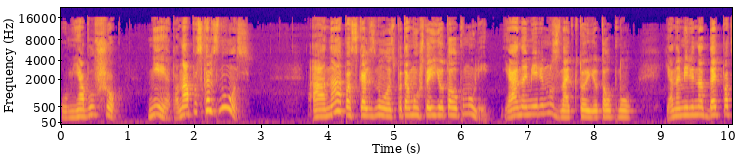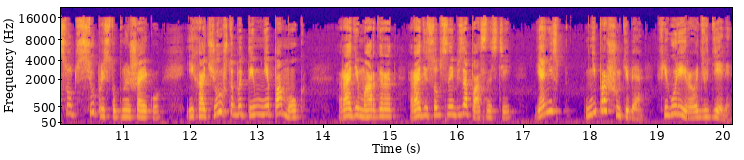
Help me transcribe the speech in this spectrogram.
«У меня был шок. Нет, она поскользнулась!» «Она поскользнулась, потому что ее толкнули. Я намерен узнать, кто ее толкнул. Я намерен отдать под суд всю преступную шайку и хочу, чтобы ты мне помог. Ради Маргарет, ради собственной безопасности. Я не, не прошу тебя фигурировать в деле.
